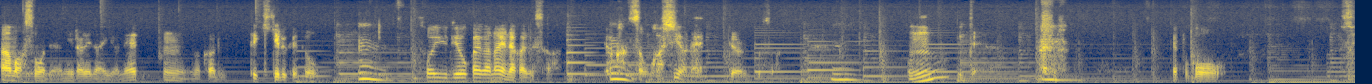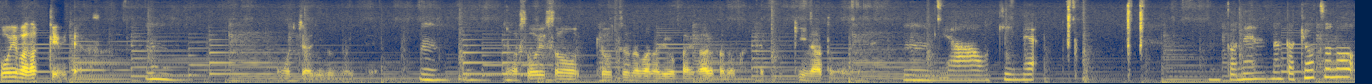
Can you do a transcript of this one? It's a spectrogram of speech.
あまあそうだよね、いられないよね、うん、わかる。って聞けるけど、うん。そういう了解がない中でさ、いや、うんカズさんおかしいよね。って言われるとさ、うん。うん？みたいな。やっぱこう、そういう場だっけ？みたいなさ、うん思っちゃう自分もいて。うん。なんかそういうその共通の場の了解があるかどうかってやっぱ大きいなと思うよね。うん、いやー大きいね。ほんとね、なんか共通の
